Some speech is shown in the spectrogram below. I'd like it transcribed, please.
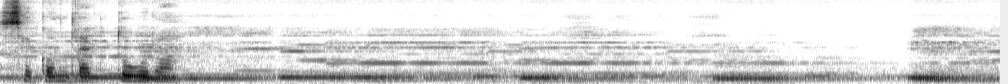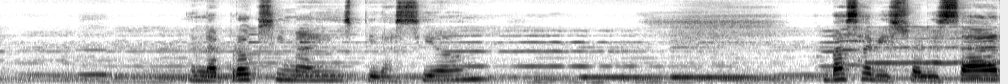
se contractura. En la próxima inspiración vas a visualizar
